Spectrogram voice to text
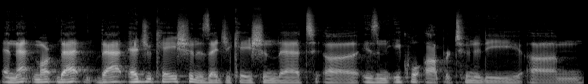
And that mar- that that education is education that uh, is an equal opportunity um,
